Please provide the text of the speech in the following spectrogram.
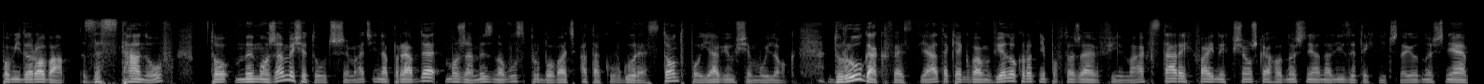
pomidorowa ze Stanów, to my możemy się tu utrzymać i naprawdę możemy znowu spróbować ataku w górę. Stąd pojawił się mój long. Druga kwestia, tak jak Wam wielokrotnie powtarzałem w filmach, w starych, fajnych książkach odnośnie analizy technicznej, odnośnie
